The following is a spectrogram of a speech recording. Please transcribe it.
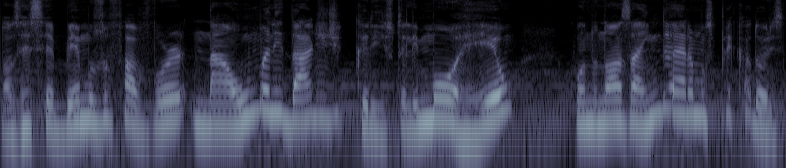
Nós recebemos o favor na humanidade de Cristo. Ele morreu quando nós ainda éramos pecadores,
